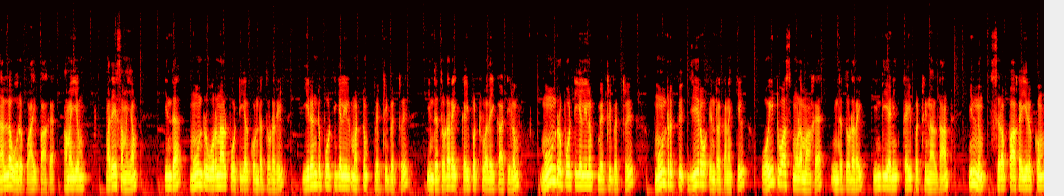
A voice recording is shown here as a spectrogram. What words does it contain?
நல்ல ஒரு வாய்ப்பாக அமையும். அதே சமயம் இந்த மூன்று ஒருநாள் போட்டிகள் கொண்ட தொடரில் இரண்டு போட்டிகளில் மட்டும் வெற்றி பெற்று இந்த தொடரை கைப்பற்றுவதை காட்டிலும் மூன்று போட்டிகளிலும் வெற்றி பெற்று மூன்றுக்கு ஜீரோ என்ற கணக்கில் ஒயிட் வாஷ் மூலமாக இந்த தொடரை இந்திய அணி கைப்பற்றினால்தான் இன்னும் சிறப்பாக இருக்கும்.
